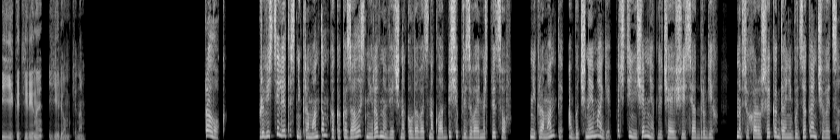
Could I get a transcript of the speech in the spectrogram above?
и Екатерина Еремкина. Пролог. Провести лето с некромантом, как оказалось, не равно вечно колдовать на кладбище, призывая мертвецов. Некроманты — обычные маги, почти ничем не отличающиеся от других но все хорошее когда-нибудь заканчивается.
